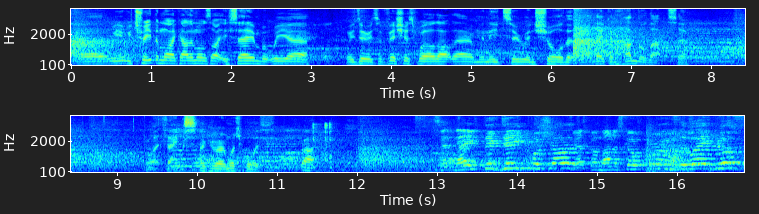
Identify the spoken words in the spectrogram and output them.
Uh, we, we treat them like animals, like you're saying, but we uh, we do. It's a vicious world out there, and we need to ensure that uh, they can handle that. So, Right, thanks. thank you very much, boys. Right. Sit, Nate. Dig deep. Push on. Let's go, man. Let's go. Move the way, Gus.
